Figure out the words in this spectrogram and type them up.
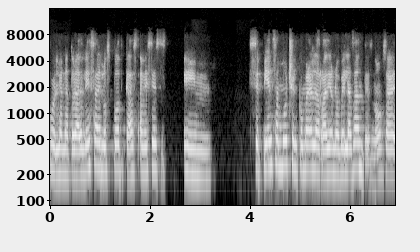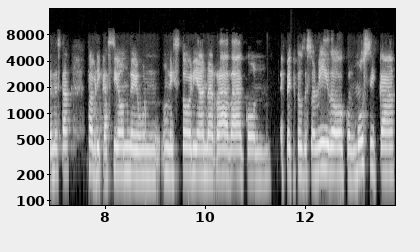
por la naturaleza de los podcasts, a veces eh, se piensa mucho en cómo eran las radionovelas antes, ¿no? O sea, en esta fabricación de una historia narrada con efectos de sonido, con música,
